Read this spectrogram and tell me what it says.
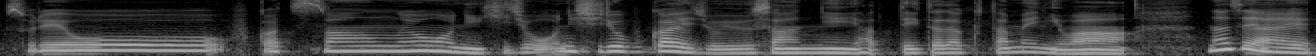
それを深津さんのように非常に思慮深い女優さんにやっていただくためにはなぜ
